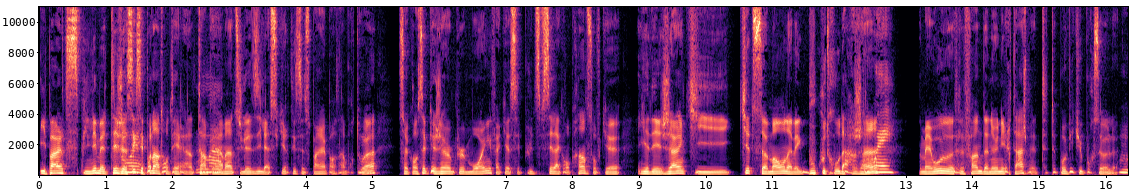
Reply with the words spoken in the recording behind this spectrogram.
Hyper discipliné, mais tu sais, je sais que c'est pas dans ton terrain- tempérament, tu l'as dit, la sécurité, c'est super important pour toi. Mm. C'est un concept que j'ai un peu moins, fait que c'est plus difficile à comprendre, sauf que il y a des gens qui quittent ce monde avec beaucoup trop d'argent. Ouais. Mais beau, c'est le fun de donner un héritage, mais t'as pas vécu pour ça, là. Mm.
